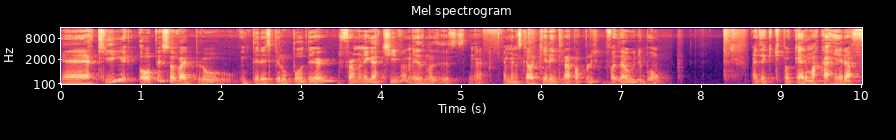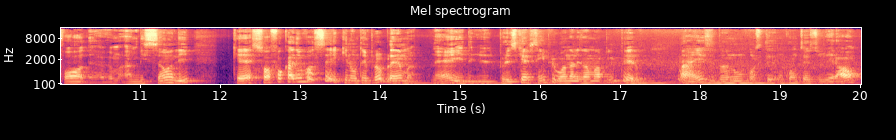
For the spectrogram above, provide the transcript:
é, aqui ou a pessoa vai pro interesse pelo poder, de forma negativa mesmo, às vezes, né? A menos que ela queira entrar pra política pra fazer algo de bom. Mas é que, tipo, eu quero uma carreira foda, a ambição ali que é só focada em você, que não tem problema, né? E, por isso que é sempre bom analisar o mapa inteiro. Mas, dando um contexto, geral,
